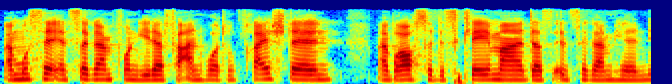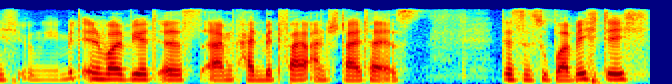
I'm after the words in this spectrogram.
man muss ja Instagram von jeder Verantwortung freistellen. Man braucht so Disclaimer, dass Instagram hier nicht irgendwie mit involviert ist, ähm, kein Mitveranstalter ist. Das ist super wichtig.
